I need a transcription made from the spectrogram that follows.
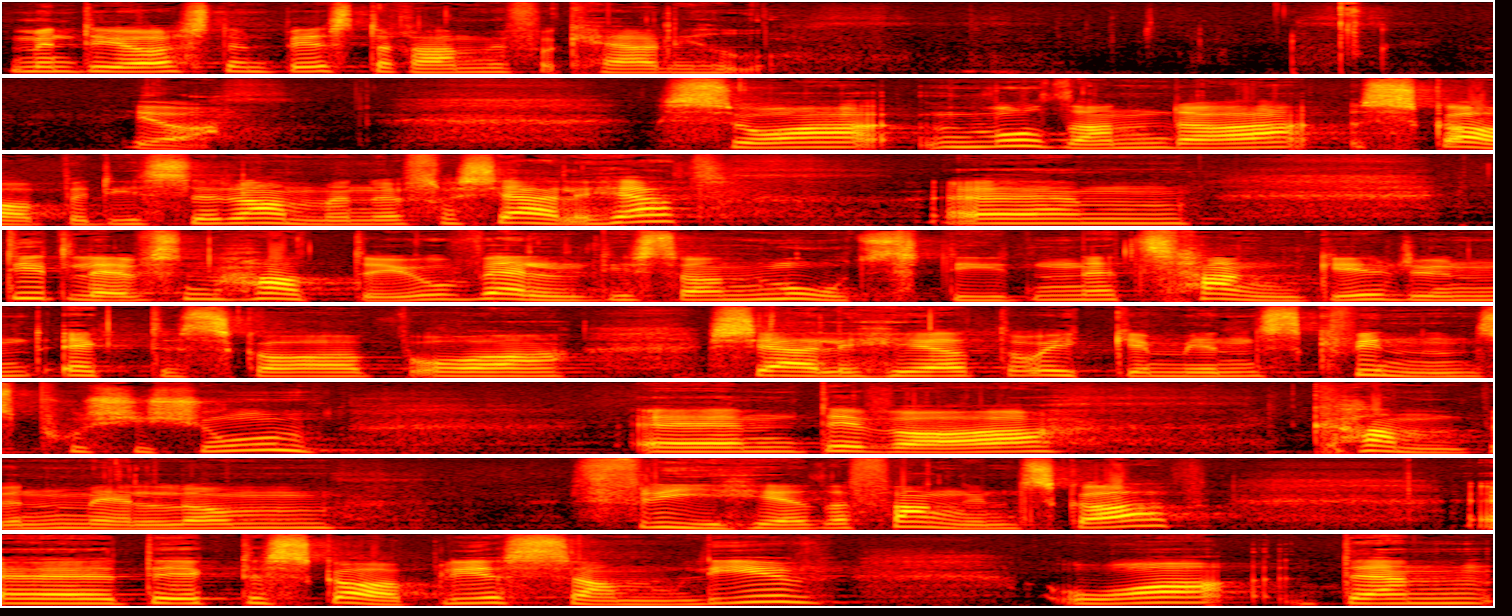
men det er også den beste ramme for kjærlighet. Ja. Så hvordan da skape disse rammene for kjærlighet? Um, Ditlevsen hadde jo veldig sånn motstridende tanker rundt ekteskap og kjærlighet, og ikke minst kvinnens posisjon. Det var kampen mellom frihet og fangenskap, eh, det ekteskapelige samliv og den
